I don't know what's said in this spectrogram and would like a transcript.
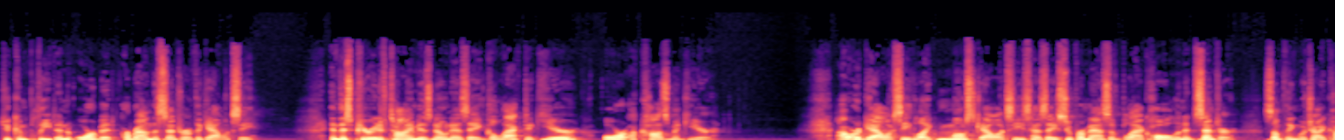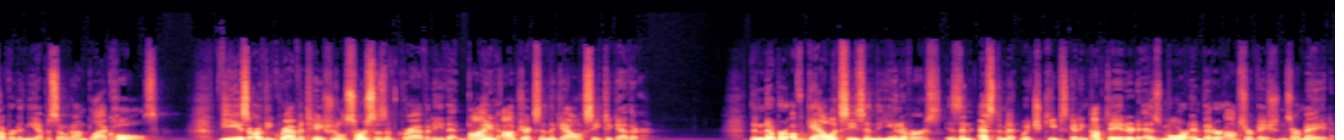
to complete an orbit around the center of the galaxy. And this period of time is known as a galactic year or a cosmic year. Our galaxy, like most galaxies, has a supermassive black hole in its center, something which I covered in the episode on black holes. These are the gravitational sources of gravity that bind objects in the galaxy together. The number of galaxies in the universe is an estimate which keeps getting updated as more and better observations are made.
